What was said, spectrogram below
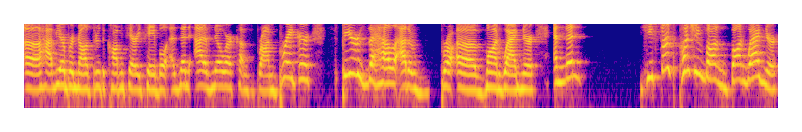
uh, Javier Bernal through the commentary table, and then out of nowhere comes Bron Breakker, spears the hell out of uh, Von Wagner, and then he starts punching Von Von Wagner,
